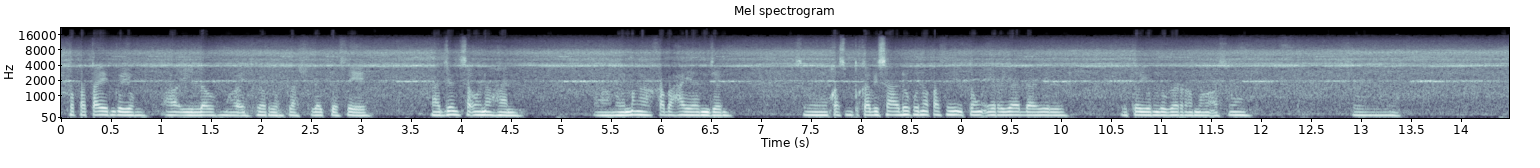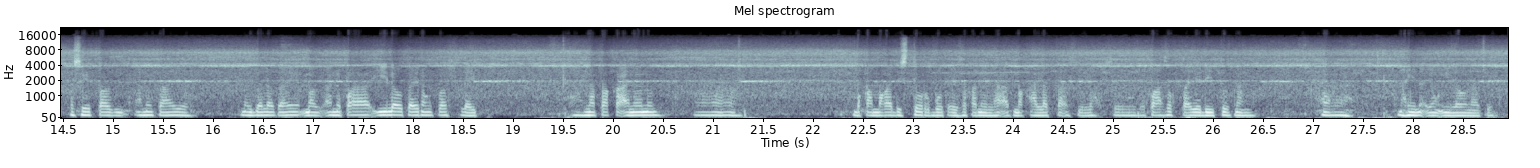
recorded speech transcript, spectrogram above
papatayin ko yung ah, ilaw mga isor yung flashlight kasi uh, dyan sa unahan ah, may mga kabahayan dyan. So kasi kabisado ko na kasi itong area dahil ito yung lugar ng mga aswang so kasi pag ano tayo may dala tayo mag ano pa ilaw tayo ng flashlight ah, napaka ano nun ah, baka makadisturbo tayo sa kanila at makalata sila. So papasok tayo dito ng ah, mahina yung ilaw natin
